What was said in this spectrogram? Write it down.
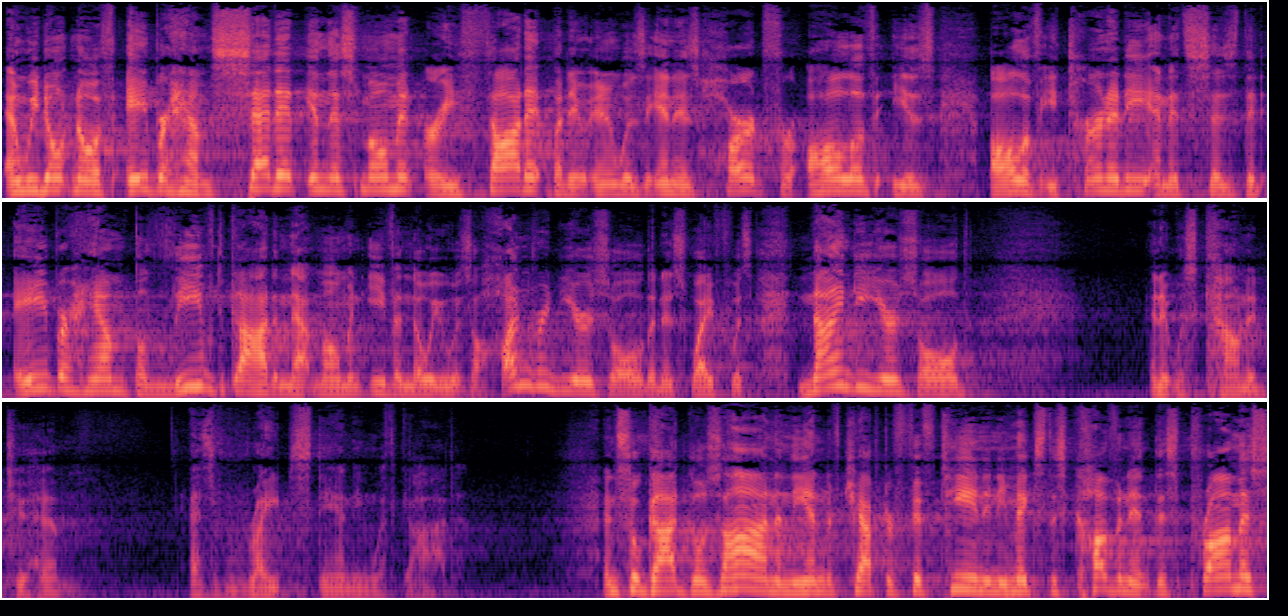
And we don't know if Abraham said it in this moment or he thought it, but it, it, was in his heart for all of his all of eternity. And it says that Abraham believed God in that moment, even though he was 100 years old and his wife was 90 years old, and it was counted to him as right standing with God. And so God goes on in the end of chapter 15 and he makes this covenant, this promise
